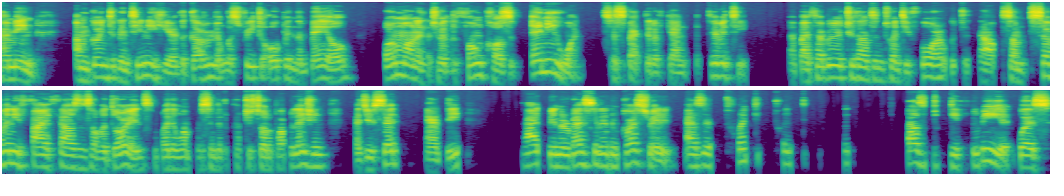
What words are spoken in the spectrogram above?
I mean, I'm going to continue here. The government was free to open the mail or monitor the phone calls of anyone suspected of gang activity. And by February 2024, which is now some 75,000 Salvadorians, more than 1% of the country's total population, as you said, Andy, had been arrested and incarcerated. As of 2023, it was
